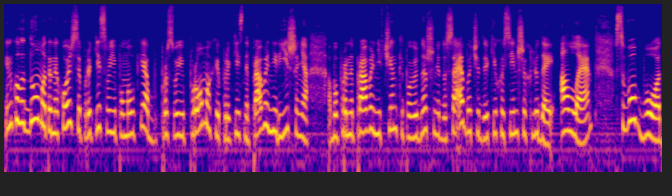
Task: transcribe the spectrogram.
Інколи думати не хочеться про якісь свої помилки або про свої промахи, про якісь неправильні рішення або про неправильні вчинки по відношенню до себе чи до якихось інших людей. Але свобода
